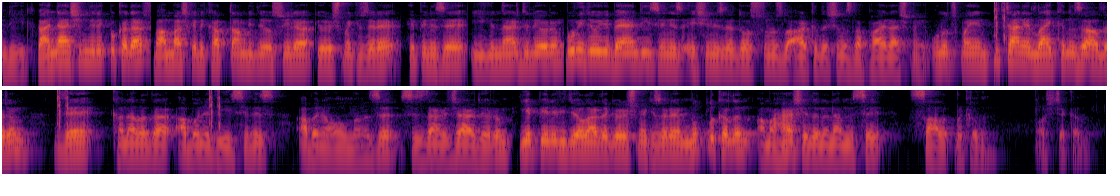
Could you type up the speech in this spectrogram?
mümkün değil. Benden şimdilik bu kadar. Bambaşka bir kaptan videosuyla görüşmek üzere. Hepinize iyi günler diliyorum. Bu videoyu beğendiyseniz eşinizle, dostunuzla, arkadaşınızla paylaşmayı unutmayın. Bir tane like'ınızı alırım ve kanala da abone değilseniz abone olmanızı sizden rica ediyorum. Yepyeni videolarda görüşmek üzere. Mutlu kalın ama her şeyden önemlisi sağlıklı kalın. Hoşçakalın.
